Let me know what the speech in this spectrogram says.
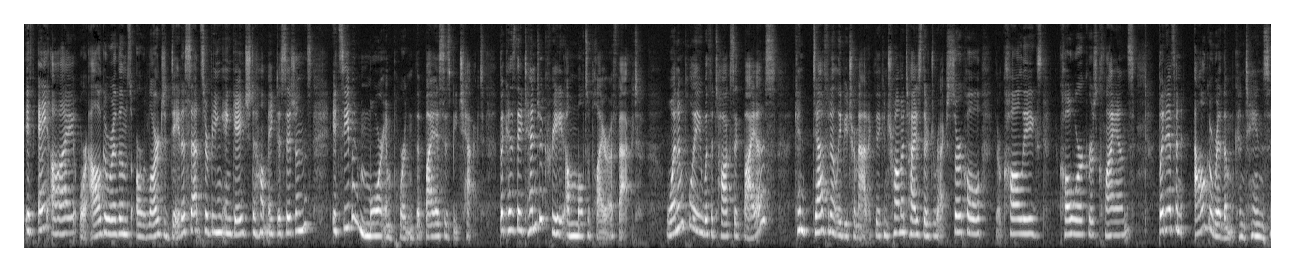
If AI or algorithms or large data sets are being engaged to help make decisions, it's even more important that biases be checked because they tend to create a multiplier effect. One employee with a toxic bias can definitely be traumatic. They can traumatize their direct circle, their colleagues, co-workers, clients. But if an algorithm contains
